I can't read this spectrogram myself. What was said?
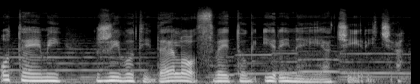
o temi Život i delo svetog Irineja Ćirića.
